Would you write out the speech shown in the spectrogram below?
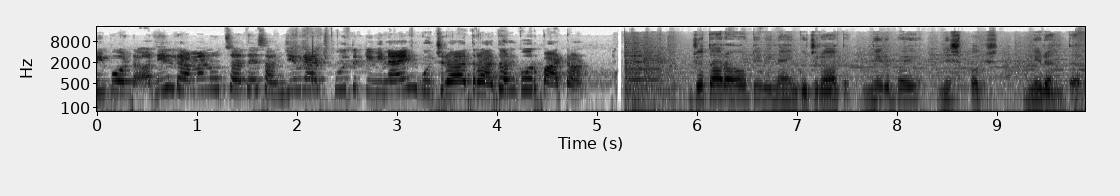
રિપોર્ટ અનિલ રામાનુજ સાથે સંજીવ રાજપૂત, ટીવી નાઇન ગુજરાત, રાધનપુર, પાટણ. જોતા રહો ટીવી નાઇન ગુજરાત, નિર્ભય, નિષ્પક્ષ, નિરંતર.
